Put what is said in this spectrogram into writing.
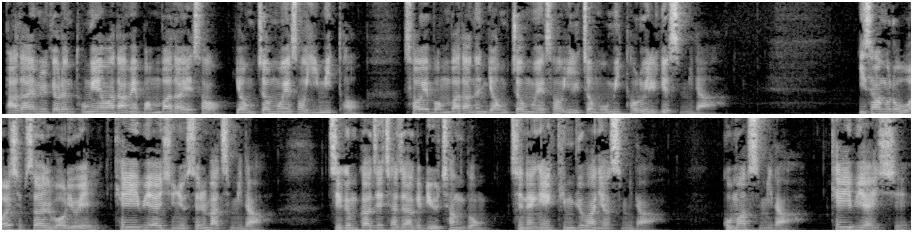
바다의 물결은 동해와 남해 먼바다에서 0.5에서 2m, 서해 먼바다는 0.5에서 1.5m로 일겠습니다. 이상으로 5월 14일 월요일 KBIC 뉴스를 마칩니다. 지금까지 제작의 류창동, 진행의 김규환이었습니다. 고맙습니다. KBIC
